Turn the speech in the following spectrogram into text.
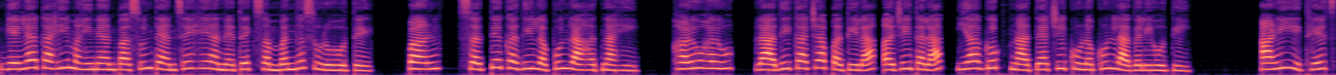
गेल्या काही महिन्यांपासून त्यांचे हे अनैतिक संबंध सुरू होते पण सत्य कधी लपून राहत नाही. हळूहळू राधिकाच्या पतीला अजितला या गुप्त नात्याची कुणकुण लागली होती. आणि इथेच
